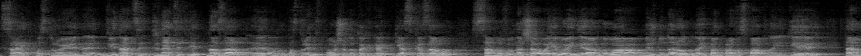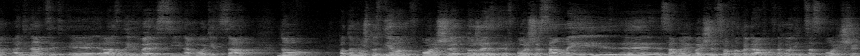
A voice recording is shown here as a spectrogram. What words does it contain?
Сайт построен 12, 13 лет назад, он построен в Польше, но так как я сказал, с самого начала его идея была международной панправославной идеей. Там 11 разных версий находится, но потому что сделан в Польше, тоже в Польше самое, самое большинство фотографов находится с Польши.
